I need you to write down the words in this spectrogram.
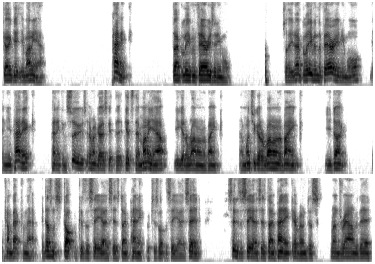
go get your money out. Panic. Don't believe in fairies anymore. So you don't believe in the fairy anymore and you panic, panic ensues. Everyone goes, get the, gets their money out. You get a run on a bank. And once you get a run on a bank, you don't come back from that. It doesn't stop because the CEO says, don't panic, which is what the CEO said. As soon as the CEO says, don't panic, everyone just runs around with their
